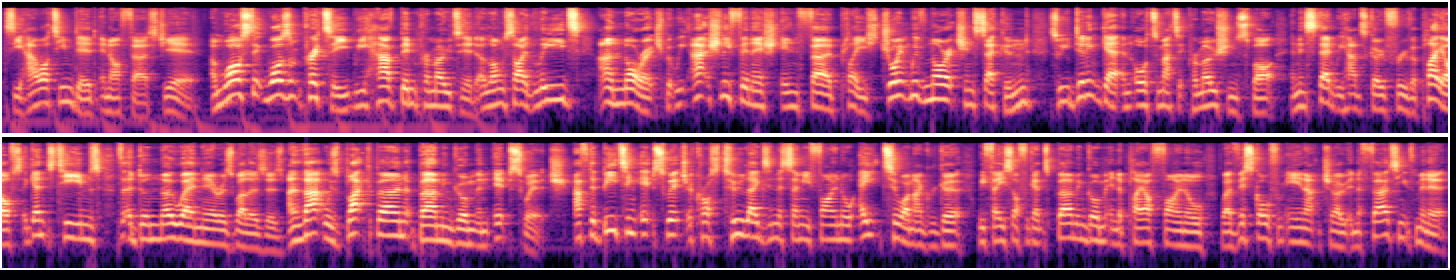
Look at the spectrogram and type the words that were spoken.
see how our team did in our first year. And whilst it wasn't pretty, we have been promoted alongside Leeds and Norwich, but we actually finished in third place, joint with Norwich in second, so we didn't get an automatic promotion spot, and instead we had to go through the playoffs against teams that had done nowhere near as well as us. And that was Blackburn, Birmingham, and Ipswich. After beating Ipswich across two legs in the semi-final, 8-2 on aggregate, we face off against Birmingham in the playoff final, where this goal from Iheanacho in the 13th minute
